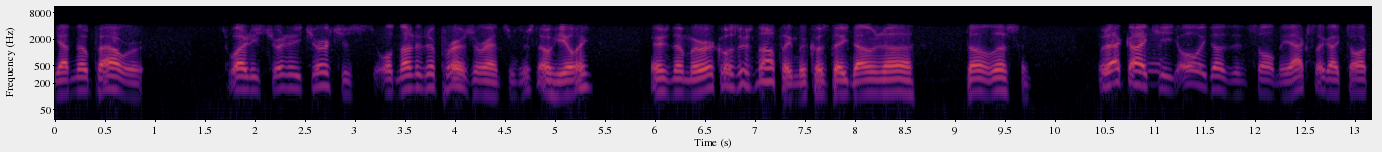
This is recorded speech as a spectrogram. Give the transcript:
you have no power. That's why these Trinity churches, well, none of their prayers are answered. There's no healing. There's no miracles. There's nothing because they don't uh don't listen. But that guy, he all he does is insult me. Acts like I talk.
